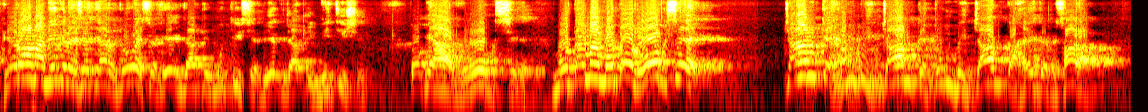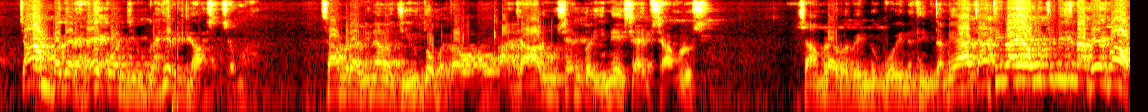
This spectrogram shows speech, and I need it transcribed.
ફેરવામાં નીકળે છે ત્યારે જોવે છે કે એક જાતિ ઊંચી છે ને એક જાતિ નીચી છે તો કે આ રોગ છે મોટામાં મોટો રોગ છે ચામ કે હમ ભી ચામ કે તુમ ભી ચામ કા હૈ જબ સારા ચામ બગર હૈ કોણ જીવ કહે રૈદાસ ચમા સાંભળા વિનાનો જીવ તો બતાવો આ ઝાડવું છે ને તો એને સાહેબ સાંભળું છે ચામડા વગરનું કોઈ નથી. તમે આ ચાથી લાયા ઊંચ નીચના ભેદભાવ.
